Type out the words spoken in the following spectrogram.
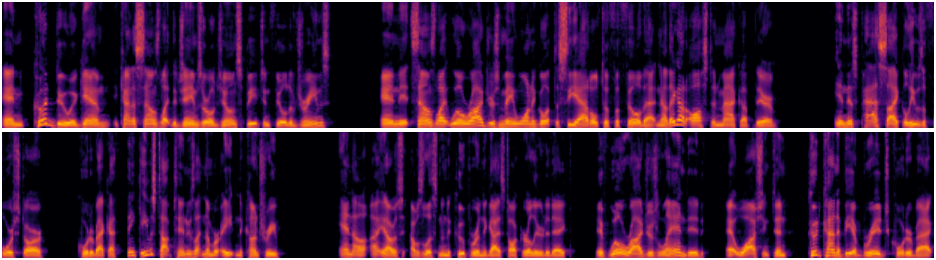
and could do again. It kind of sounds like the James Earl Jones speech in Field of Dreams. And it sounds like Will Rogers may want to go up to Seattle to fulfill that. Now, they got Austin Mack up there. In this past cycle, he was a four star quarterback. I think he was top 10. He was like number eight in the country. And uh, I, I, was, I was listening to Cooper and the guys talk earlier today. If Will Rogers landed at Washington, could kind of be a bridge quarterback.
